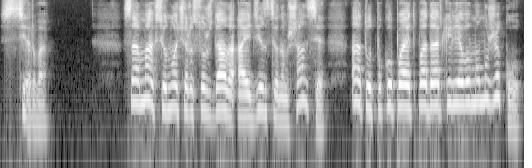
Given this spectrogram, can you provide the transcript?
Стерва. Сама всю ночь рассуждала о единственном шансе, а тут покупает подарки левому мужику.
